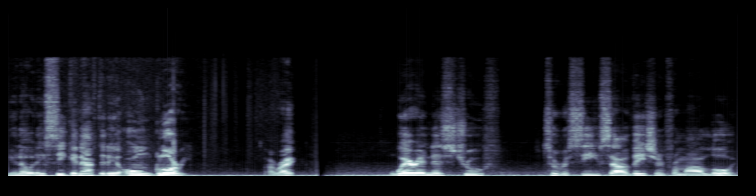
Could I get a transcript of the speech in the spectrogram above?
You know, they seeking after their own glory. All right, we're in this truth to receive salvation from our Lord,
